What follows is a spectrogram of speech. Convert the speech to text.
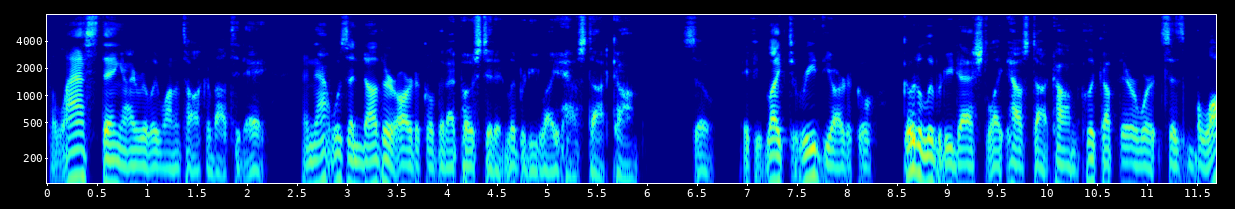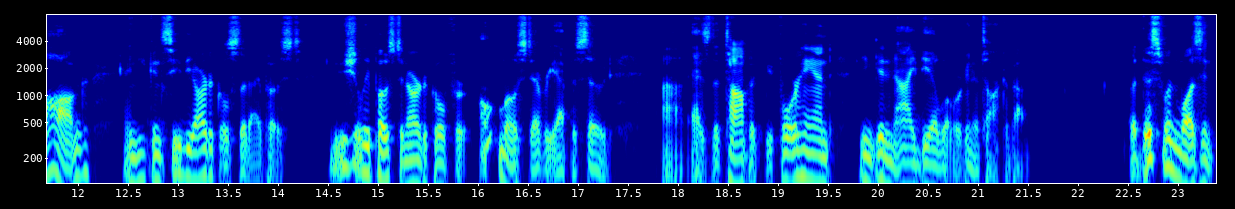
the last thing I really want to talk about today. And that was another article that I posted at libertylighthouse.com. So if you'd like to read the article, go to liberty-lighthouse.com, click up there where it says blog, and you can see the articles that I post. Usually post an article for almost every episode. Uh, as the topic beforehand, you can get an idea what we're going to talk about. But this one wasn't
